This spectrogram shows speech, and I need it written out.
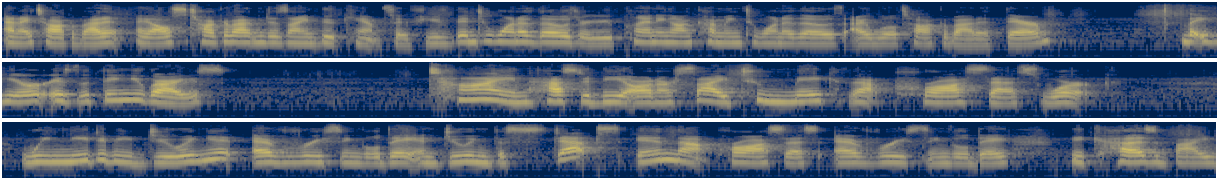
And I talk about it. I also talk about in Design Bootcamp. So if you've been to one of those or you're planning on coming to one of those, I will talk about it there. But here is the thing, you guys time has to be on our side to make that process work. We need to be doing it every single day and doing the steps in that process every single day because by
